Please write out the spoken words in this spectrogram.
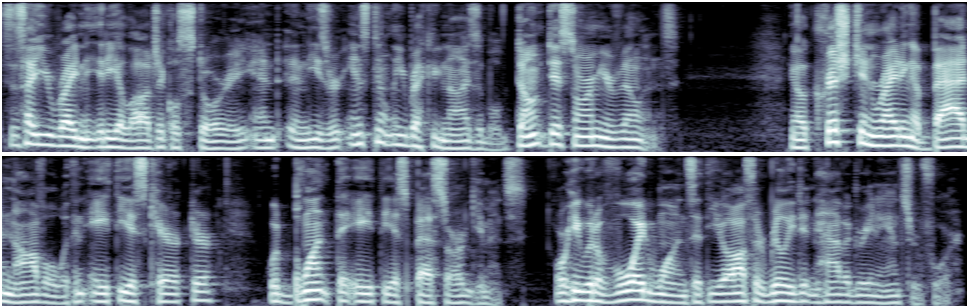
This is how you write an ideological story, and, and these are instantly recognizable. Don't disarm your villains. You know, a Christian writing a bad novel with an atheist character would blunt the atheist's best arguments, or he would avoid ones that the author really didn't have a great answer for.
